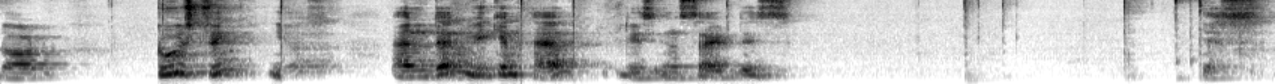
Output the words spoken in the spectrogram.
dot to string yes. And then we can have this inside this. Yes.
